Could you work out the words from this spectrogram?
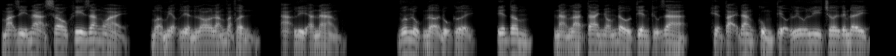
Mạ Dị Nạ sau khi ra ngoài, mở miệng liền lo lắng vạn phần, ạ lì ăn nàng. Vương Lục nở nụ cười, yên tâm, nàng là ta nhóm đầu tiên cứu ra, hiện tại đang cùng tiểu lưu ly chơi game đây,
